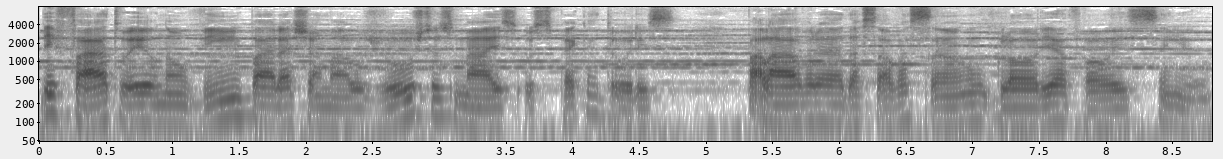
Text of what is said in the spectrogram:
De fato, eu não vim para chamar os justos, mas os pecadores. Palavra da salvação, glória a vós, Senhor.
